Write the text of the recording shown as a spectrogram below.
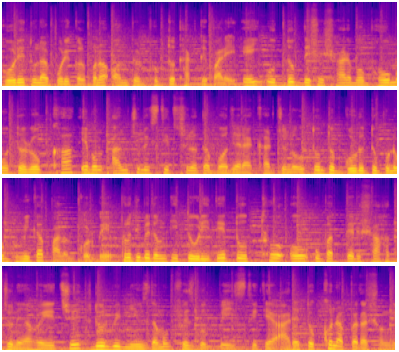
গড়ে তোলার পরিকল্পনা অন্তর্ভুক্ত থাকতে পারে। এই উদ্যোগ দেশের সার্বভৌমত্ব রক্ষা এবং আঞ্চলিক স্থিতিশীলতা বজায় রাখার জন্য অত্যন্ত গুরুত্বপূর্ণ ভূমিকা পালন করবে। প্রতিবেদনটি তৈরিতে তথ্য ও উপাত্তের সাহায্য নেওয়া হয়েছে। দূরবীন নিউজ নামক ফেসবুক পেজ থেকে। আর এতক্ষণ আপনারা সঙ্গে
